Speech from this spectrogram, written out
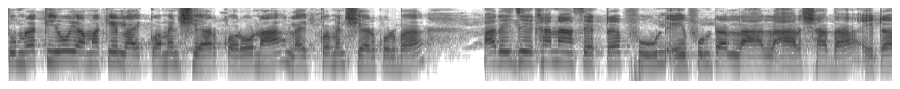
তোমরা কেউই আমাকে লাইক কমেন্ট শেয়ার করো না। লাইক কমেন্ট শেয়ার করবা। আর এই যে এখানে আছে একটা ফুল, এই ফুলটা লাল আর সাদা। এটা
